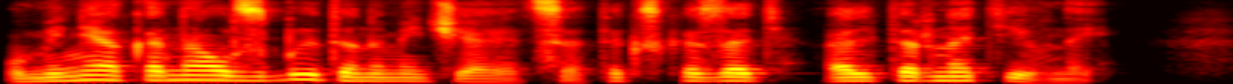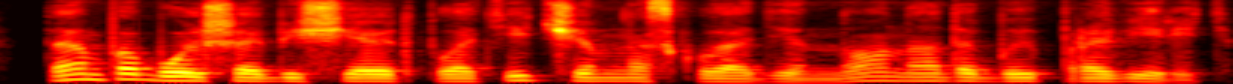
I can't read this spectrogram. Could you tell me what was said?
«У меня канал сбыта намечается, так сказать, альтернативный. Там побольше обещают платить, чем на складе, но надо бы проверить.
